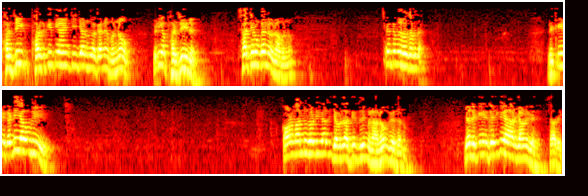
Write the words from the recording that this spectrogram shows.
ਫਰਜ਼ੀ, ਫਰਜ਼ ਕੀਤੀਆਂ ਇਹ ਚੀਜ਼ਾਂ ਨੂੰ ਤਾਂ ਕਹਿੰਦੇ ਮੰਨੋ, ਜਿਹੜੀਆਂ ਫਰਜ਼ੀ ਨੇ। ਸੱਚ ਨੂੰ ਕਹਿੰਦੇ ਹੋ ਨਾ ਮੰਨੋ। ਇਹ ਕਿਵੇਂ ਹੋ ਸਕਦਾ? ਲਕੀਰ ਕੱਢੀ ਜਾਊਗੀ। ਕੌਣ ਮੰਨ ਲੂ ਤੁਹਾਡੀ ਗੱਲ? ਜ਼ਬਰਦਸਤੀ ਤੁਸੀਂ ਮਨਾ ਲਓਗੇ ਸਾਨੂੰ। ਜੇ ਲਕੀਰ ਖਿੱਚ ਕੇ ਹਾਰ ਜਾਣਗੇ ਸਾਰੇ।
